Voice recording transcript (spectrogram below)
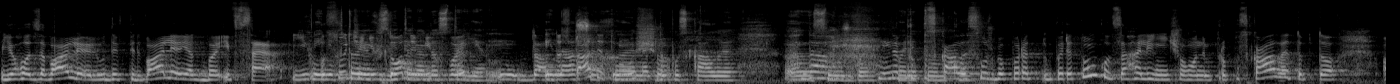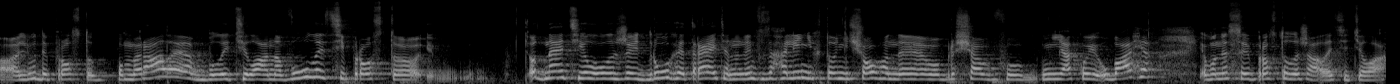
його завалює, люди в підвалі, якби і все. Їх І по ніхто суті їх ніхто не міг достає. ну, да, І достати, наших тому е, не що пропускали е, Да, служби не порятунку. пропускали служби порятунку, взагалі нічого не пропускали. Тобто люди просто помирали, були тіла на вулиці, просто одне тіло лежить, друге, третє. На них взагалі ніхто нічого не обращав ніякої уваги, і вони собі просто лежали ці тіла.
